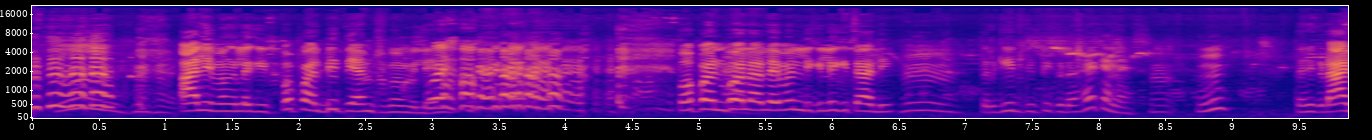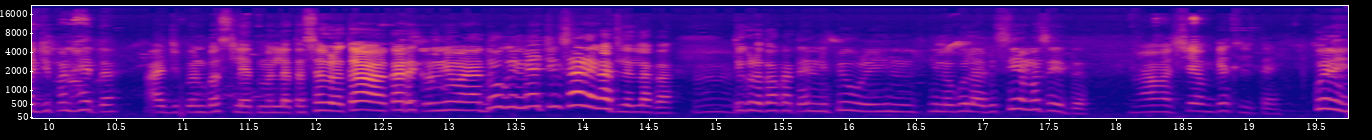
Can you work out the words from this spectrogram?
आली मग लगेच. पप्पाला भीती आमची मम्मीला. पप्पाने बोलावलंय म्हणली की लगेच आली. तर गेलती तिकडं आहे का नाही? हम्म? तर इकडं आजी पण आहेत. आजी पण बसल्यात म्हणलं आता सगळं का कार्यक्रम निवाळा दोघी मॅचिंग साड्या घातल्यात का? तिकडं तो का त्यांनी पिवळी हिन हिनं गुलाबी सेमच येत आम्हाला शेम घेतली कुणी?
